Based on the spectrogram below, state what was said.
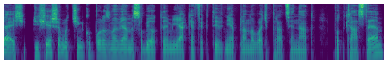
Cześć. W dzisiejszym odcinku porozmawiamy sobie o tym, jak efektywnie planować pracę nad podcastem.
